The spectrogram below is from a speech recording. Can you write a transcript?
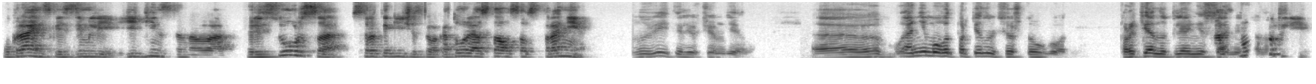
украинской земли, единственного ресурса стратегического, который остался в стране. Ну, видите ли, в чем дело? Э, они могут протянуть все, что угодно. Протянут ли они сами? А смогут, ли?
